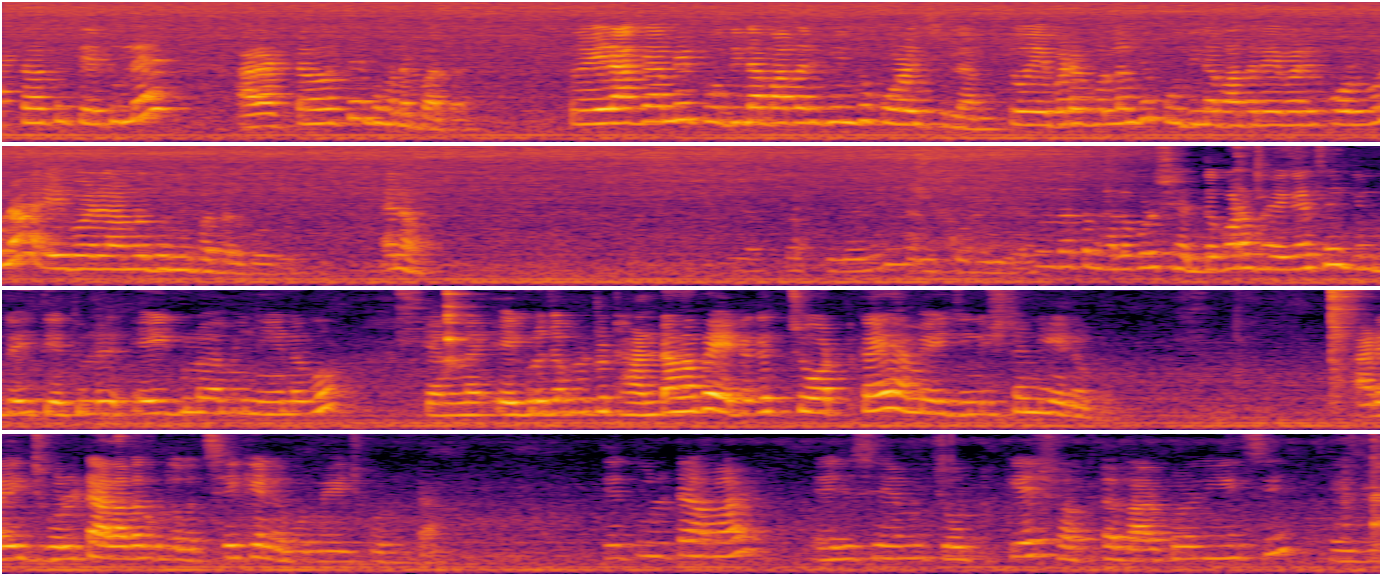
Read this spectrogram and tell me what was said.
একটা হচ্ছে তেঁতুলের আর একটা হচ্ছে ধনে পাতা তো এর আগে আমি পুদিনা পাতার কিন্তু করেছিলাম। তো এবারে বললাম যে পুদিনা পাতার এবারে করব না, এবারে আমরা ধনে পাতার করব। না? তেঁতুলটা তো ভালো করে সেদ্ধ করা হয়ে গেছে, কিন্তু এই তেঁতুলের এইগুলো আমি নিয়ে নেব। কেননা এইগুলো যখন একটু ঠান্ডা হবে, এটাকে চটকায় আমি এই জিনিসটা নিয়ে নেব। আর এই ঝোলটা আলাদা করে দেবো, ছেঁকে নেব আমি এই ঝোলটা। তেঁতুলটা আমার, এই যে সে আমি চটকে সবটা বার করে নিয়েছি, এই যে।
